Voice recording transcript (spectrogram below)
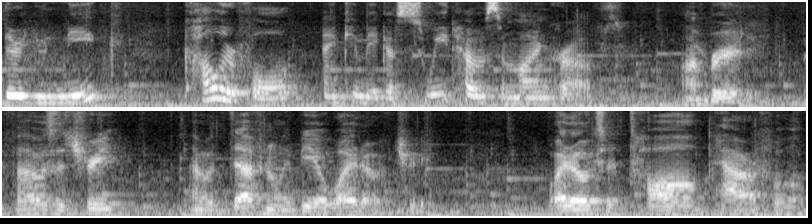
They're unique, colorful, and can make a sweet house in Minecraft. I'm Brady. If I was a tree, I would definitely be a white oak tree. White oaks are tall, powerful,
